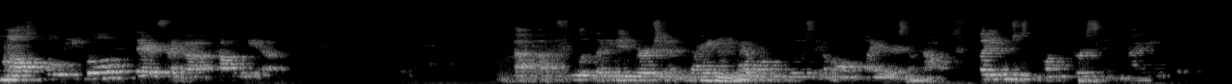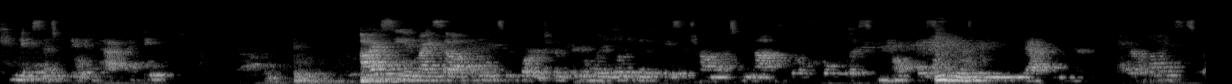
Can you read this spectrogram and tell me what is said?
multiple people, there's like a, probably a, a, a flip, like an inversion, right? Mm-hmm. You have multiple, there's like a multiplier somehow. But even just one person, right, can make such a big impact. I think I see in myself, I think it's important to, when we're looking at the face of trauma, to not feel hopeless and helpless, mm-hmm. because when you do that, then you're paralyzed, so,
